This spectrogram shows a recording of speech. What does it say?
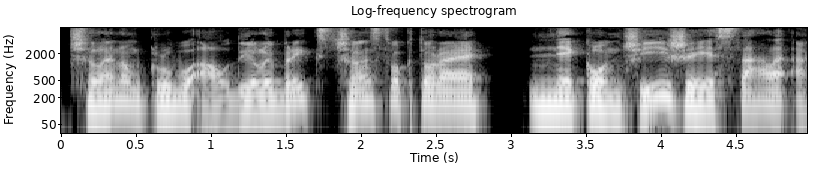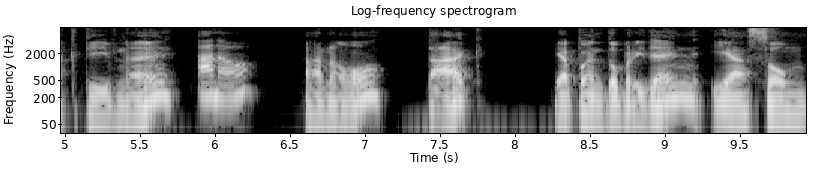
členom klubu Audiolibrix, členstvo, ktoré nekončí, že je stále aktívne. Áno. Áno, tak ja poviem dobrý deň, ja som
